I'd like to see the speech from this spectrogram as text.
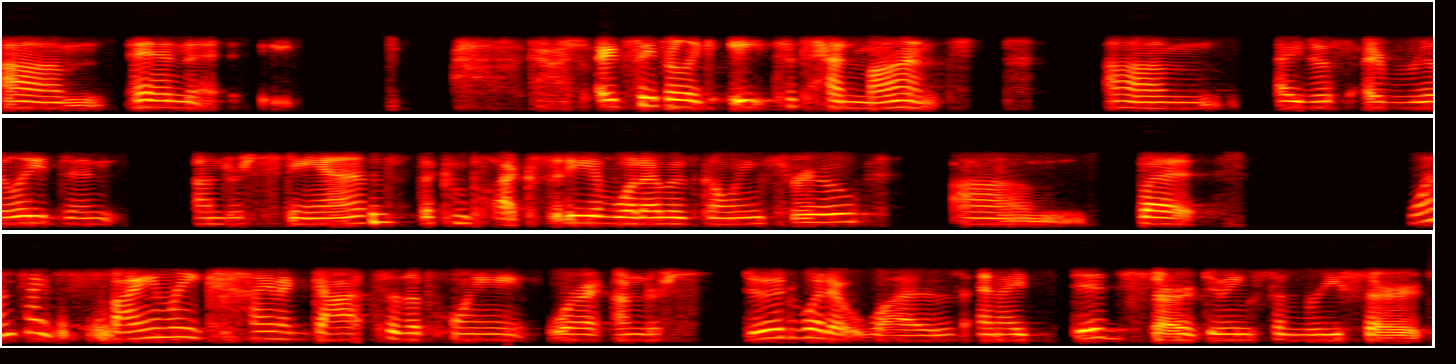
Um, and gosh, I'd say for like eight to ten months, um, I just, I really didn't understand the complexity of what I was going through. Um, but once I finally kind of got to the point where I understood what it was and I did start doing some research,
